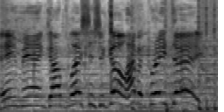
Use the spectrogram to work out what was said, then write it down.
Amen. God bless you as you go. Have a great day.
